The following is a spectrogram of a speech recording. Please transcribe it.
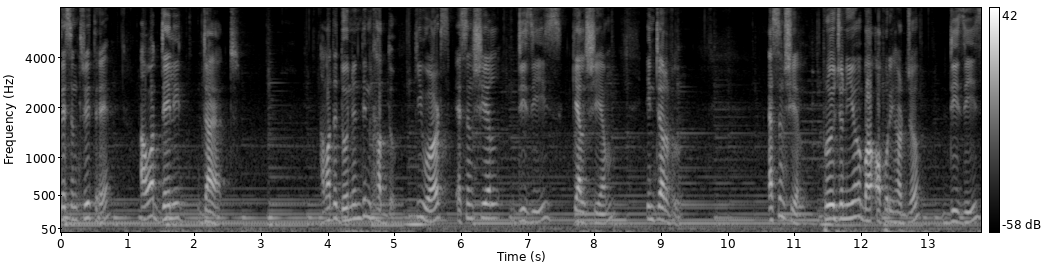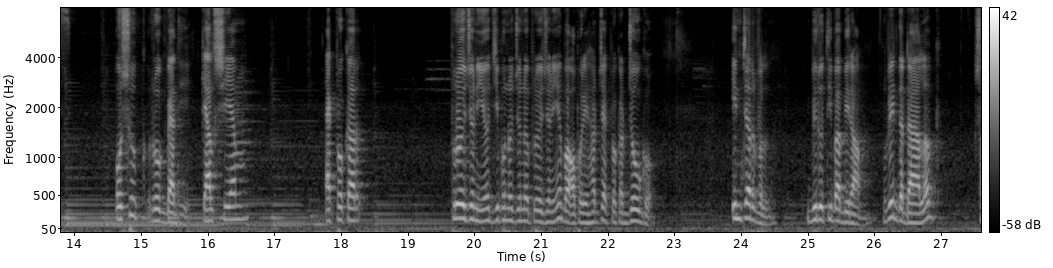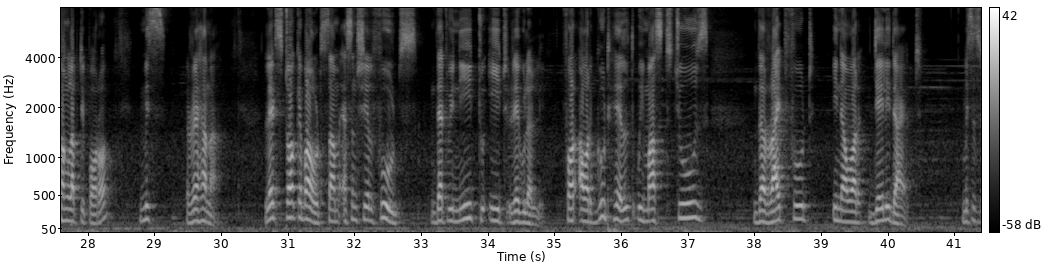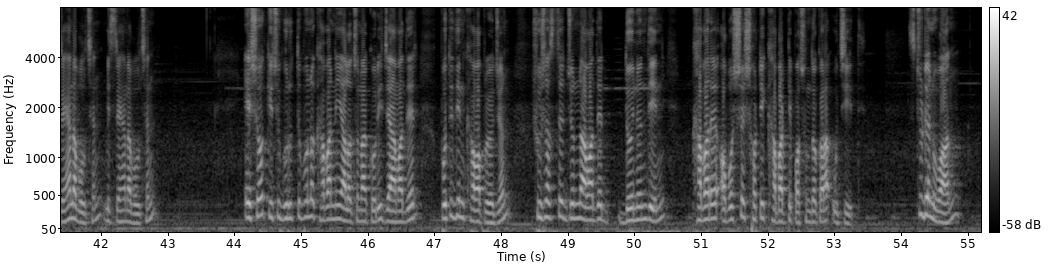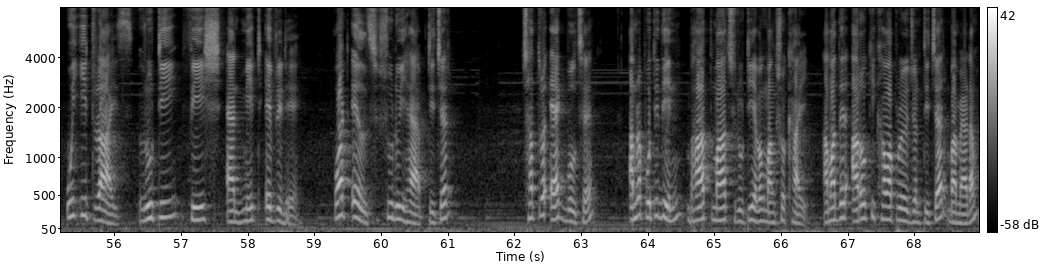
Lesson থ্রিতে hour daily diet আমাদের দৈনন্দিন খাদ্য keywords essential disease calcium interval essential প্রয়োজনীয় বা অপরিহার্য ডিজিজ অসুখ, রোগ ব্যাধি ক্যালসিয়াম এক প্রকার প্রয়োজনীয়, জীবনের জন্য প্রয়োজনীয় বা অপরিহার্য, এক প্রকার যৌগ. ইন্টারভেল বিরতি বা বিরাম. রিড দ্য ডায়ালগ সংলাপটি পড়ো. Miss Rehana let's talk about some essential foods that we need to eat regularly for our good health we must choose the right food in our daily diet mrs Rehana বলছেন miss Rehana বলছেন, এসো কিছু গুরুত্বপূর্ণ খাবার নিয়ে আলোচনা করি যা আমাদের প্রতিদিন খাওয়া প্রয়োজন। সুস্বাস্থ্যের জন্য আমাদের দৈনন্দিন খাবারে অবশ্যই সঠিক খাবারটি পছন্দ করা উচিত। Student one we eat rice roti fish and meat every day what else should we have, teacher? ছাত্র এক বলছে, আমরা প্রতিদিন ভাত, মাছ, রুটি এবং মাংস খাই। আমাদের আরও কি খাওয়া প্রয়োজন, টিচার বা ম্যাডাম?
